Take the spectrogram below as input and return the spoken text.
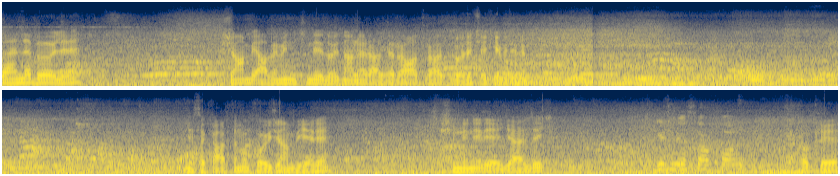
ben de böyle şu an bir AVM'nin içindeyiz o yüzden herhalde rahat rahat böyle çekebilirim. Neyse kartımı koyacağım bir yere. Şimdi nereye geldik? Give me a cell phone. Okey.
